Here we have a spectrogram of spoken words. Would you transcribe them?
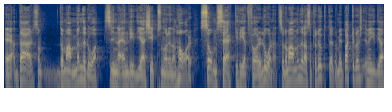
eh, där som de använder då sina Nvidia-chip som de redan har som säkerhet för lånet. Så de använder alltså produkter, de är backade av Nvidia,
